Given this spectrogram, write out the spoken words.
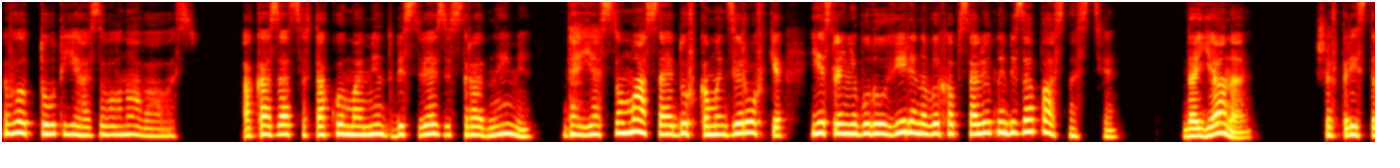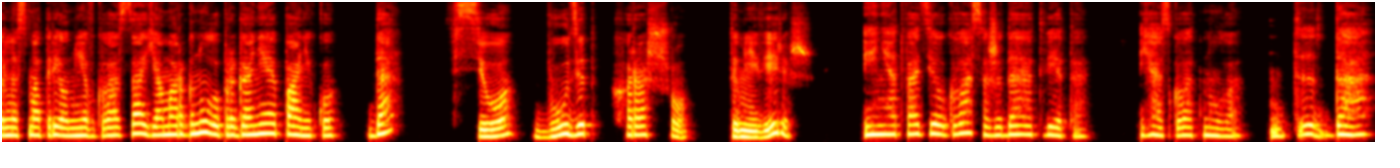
Вот тут я заволновалась. Оказаться в такой момент без связи с родными? Да я с ума сойду в командировке, если не буду уверена в их абсолютной безопасности. «Даяна!» Шеф пристально смотрел мне в глаза, я моргнула, прогоняя панику. «Да?» «Все будет хорошо. Ты мне веришь?» И не отводил глаз, ожидая ответа. Я сглотнула. «Да». да.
